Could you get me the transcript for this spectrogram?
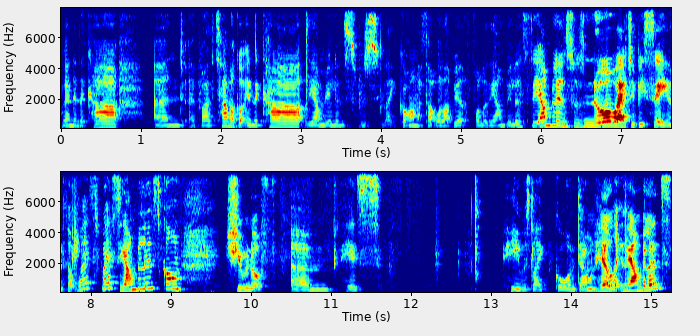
went in the car and uh, by the time I got in the car, the ambulance was like gone. I thought, well, I'll be able to follow the ambulance. The ambulance was nowhere to be seen. I thought, where's, where's the ambulance gone? Sure enough, um, his he was like going downhill in the ambulance.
